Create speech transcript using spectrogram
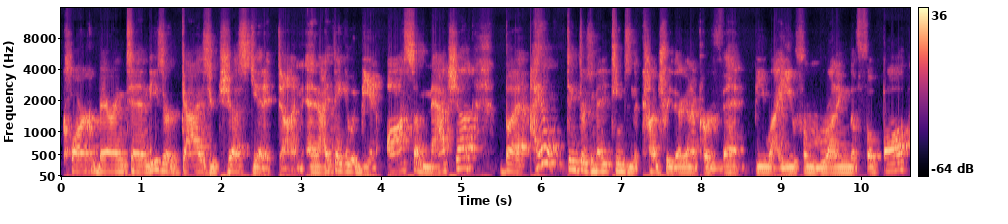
Clark Barrington, these are guys who just get it done. And I think it would be an awesome matchup. But I don't think there's many teams in the country that are going to prevent BYU from running the football.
